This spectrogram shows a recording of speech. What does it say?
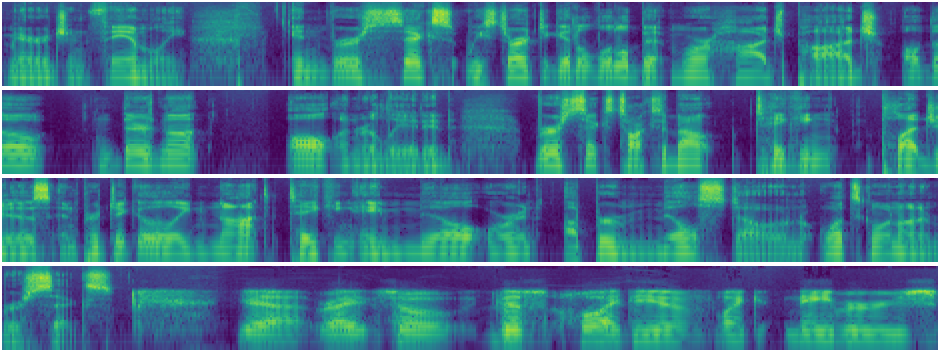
marriage and family. In verse 6, we start to get a little bit more hodgepodge, although there's not all unrelated. Verse 6 talks about taking pledges and particularly not taking a mill or an upper millstone. What's going on in verse 6? Yeah, right. So this whole idea of like neighbors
